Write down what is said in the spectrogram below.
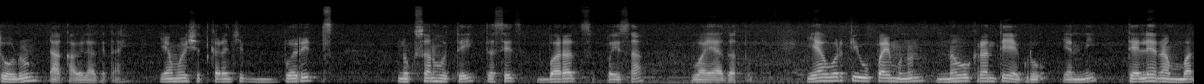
तोडून टाकावे लागत आहे. यामुळे शेतकऱ्यांची बरीच नुकसान होते तसेच बराच पैसा वाया जातो. यावरती उपाय म्हणून नवक्रांती ॲग्रो यांनी तेले रामबाण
